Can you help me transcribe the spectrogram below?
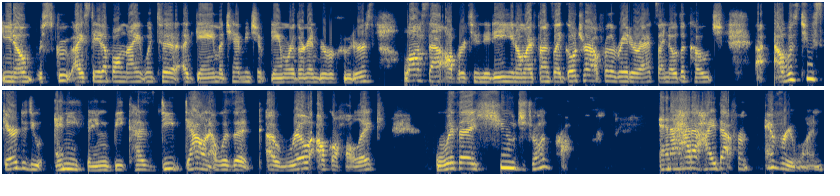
You know screw i stayed up all night went to a game a championship game where they're going to be recruiters. Lost that opportunity. You know my friends like go try out for the raiderettes. I know the coach. I, was too scared to do anything because deep down i was a, a real alcoholic with a huge drug problem and I had to hide that from everyone.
